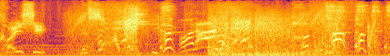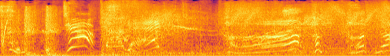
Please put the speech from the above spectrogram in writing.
開始。あらはったはってやはあはっはっは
